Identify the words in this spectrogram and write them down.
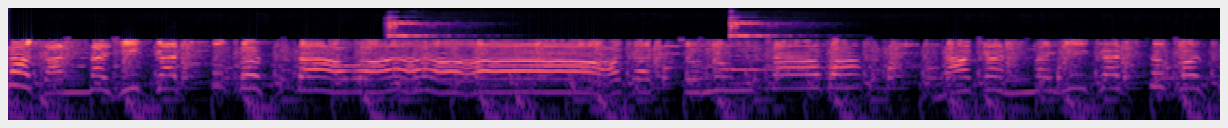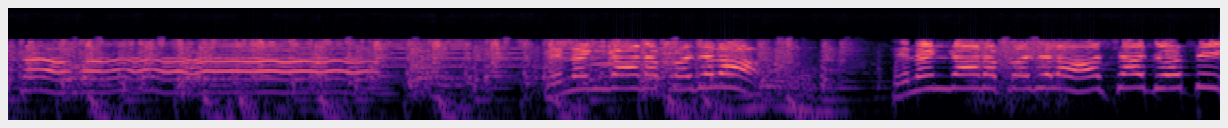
నాకన్న ఈ గట్టుకొస్తావా? ఆ గట్టునుంటావా? నాకన్న ఈ గట్టుకొస్తావా? తెలంగాణ ప్రజల తెలంగాణ ప్రజల ఆశాజ్యోతి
